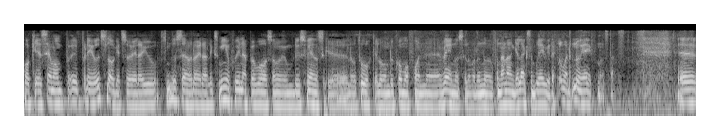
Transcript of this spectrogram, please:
Och eh, ser man på, det utslaget så är det ju, som du säger, då är det liksom ingen skillnad på vad som, om du är svensk eh, eller turk eller om du kommer från Venus eller vad det nu är, från en annan galaxen bredvid eller vad det nu är för någonstans. Eh,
